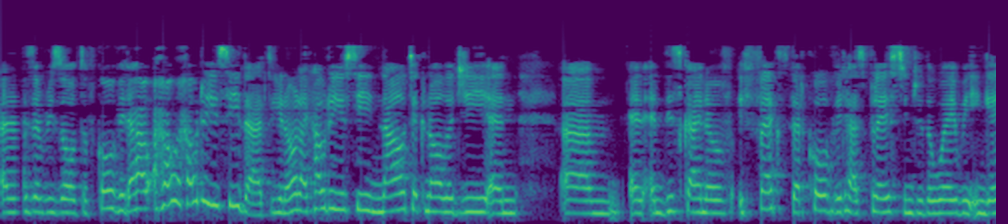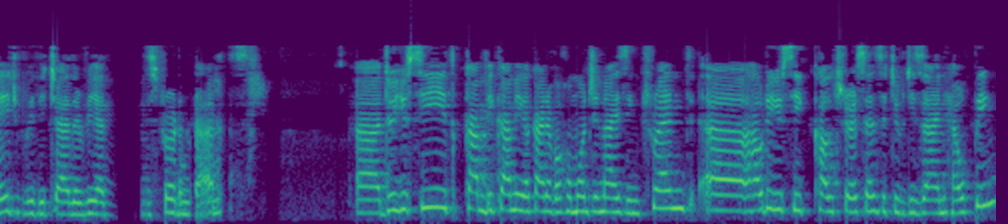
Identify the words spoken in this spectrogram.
as a result of COVID, how, how, how do you see that? You know, like how do you see now technology and, um, and, and this kind of effects that COVID has placed into the way we engage with each other via these products? Uh, do you see it come becoming a kind of a homogenizing trend? Uh, how do you see culture sensitive design helping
